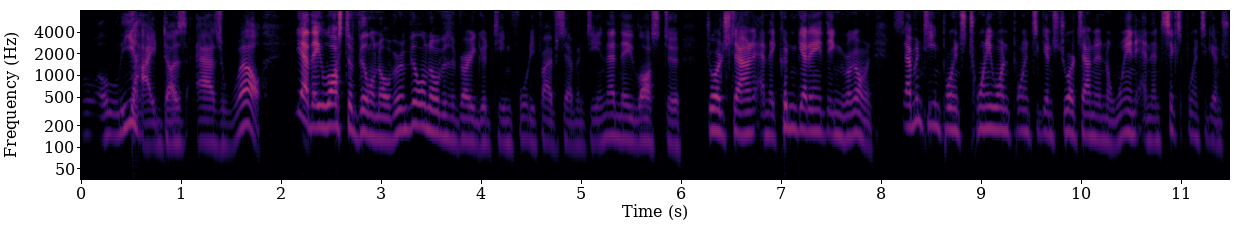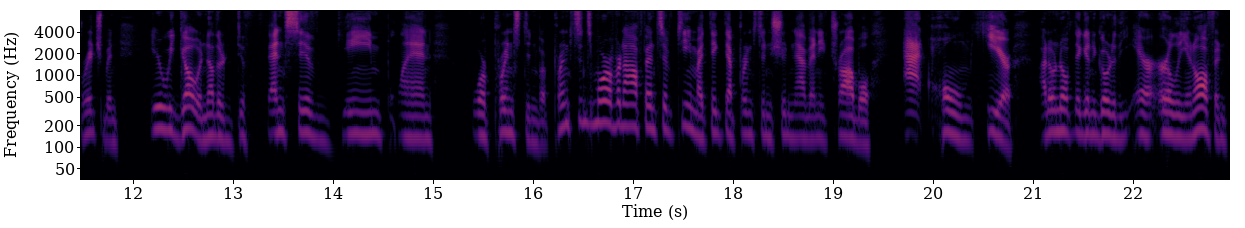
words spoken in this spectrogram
Well, Lehigh does as well. Yeah, they lost to Villanova, and Villanova is a very good team, 45 17. Then they lost to Georgetown, and they couldn't get anything going. 17 points, 21 points against Georgetown in a win, and then six points against Richmond. Here we go, another defensive game plan for Princeton. But Princeton's more of an offensive team. I think that Princeton shouldn't have any trouble at home here. I don't know if they're going to go to the air early and often,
